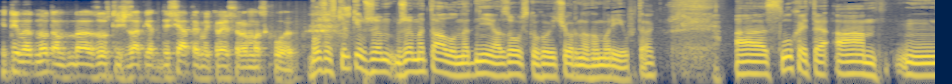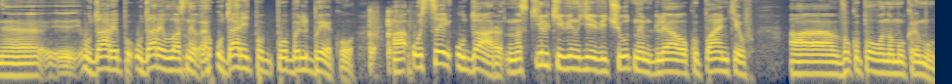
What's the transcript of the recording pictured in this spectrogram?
йти на дно там на зустріч за 50-ми крейсером Москвою. Боже, скільки вже вже металу на дні Азовського і Чорного морів, так? А слухайте, а е, удари удари, власне, ударять по по Бельбеку. А ось цей удар, наскільки він є відчутним для окупантів а, в окупованому Криму?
